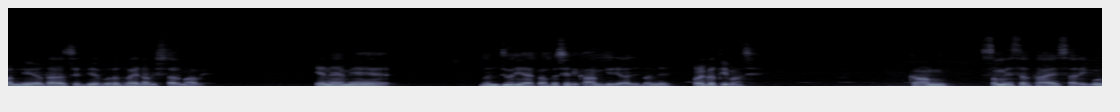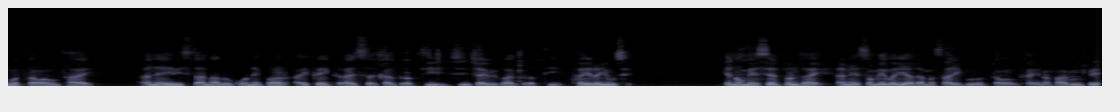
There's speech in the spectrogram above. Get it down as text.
માનનીય ધારાસભ્ય ભરતભાઈના વિસ્તારમાં આવે. એને અમે મંજૂરી આપ્યા પછી એની કામગીરી આજે બંને પ્રગતિમાં છે. કામ સમયસર થાય, સારી ગુણવત્તાવાળું થાય અને એ વિસ્તારના લોકોને પણ આ કંઈક રાજ્ય સરકાર તરફથી, સિંચાઈ વિભાગ તરફથી થઈ રહ્યું છે. એનો મેસેજ પણ થાય અને સમય મર્યાદામાં સારી ગુણવત્તાવાળું થાય એના ભાગરૂપે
